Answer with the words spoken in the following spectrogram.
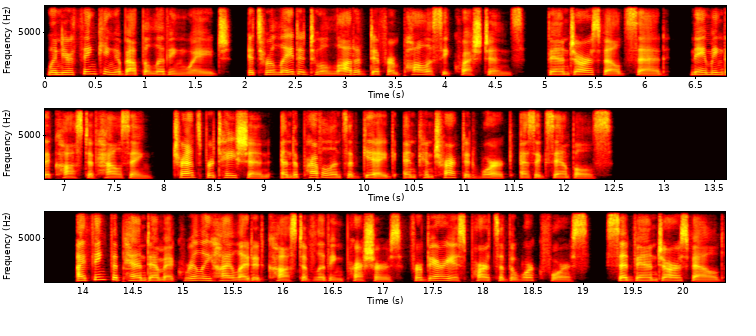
When you're thinking about the living wage, it's related to a lot of different policy questions, Van Jaarsveld said, naming the cost of housing, transportation, and the prevalence of gig and contracted work as examples. I think the pandemic really highlighted cost of living pressures for various parts of the workforce, said Van Jaarsveld,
